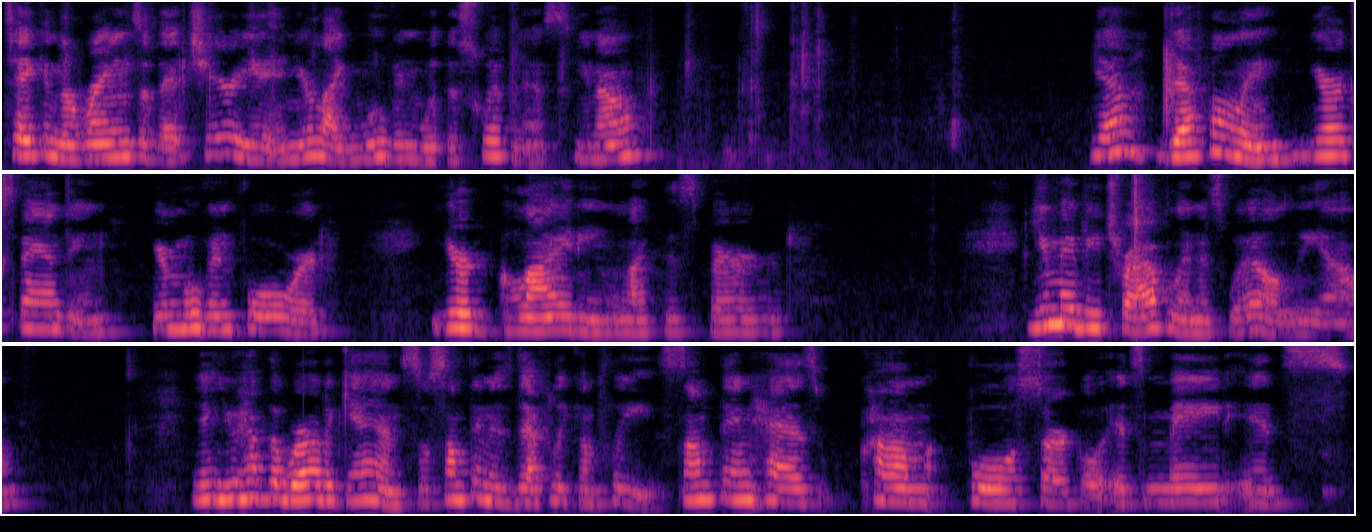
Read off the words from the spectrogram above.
taking the reins of that chariot and you're like moving with the swiftness you know yeah definitely you're expanding you're moving forward you're gliding like this bird you may be traveling as well leo yeah, you have the world again. So something is definitely complete. Something has come full circle. It's made its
